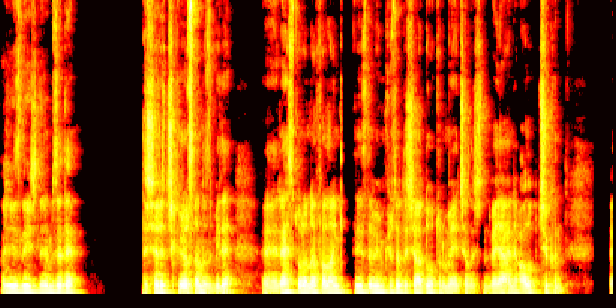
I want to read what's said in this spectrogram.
Hani izleyicilerimize de dışarı çıkıyorsanız bile e, restorana falan gittiğinizde mümkünse dışarıda oturmaya çalışın veya hani alıp çıkın. E,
